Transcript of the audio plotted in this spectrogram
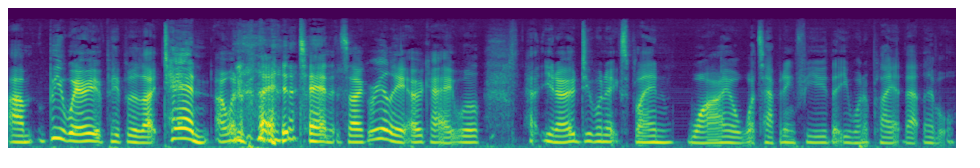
Um, be wary of people who are like ten. I want to play at ten. It's like really okay. Well, you know, do you want to explain why or what's happening for you that you want to play at that level?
